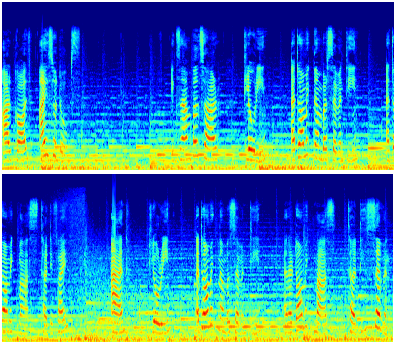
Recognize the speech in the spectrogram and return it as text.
are called isotopes. Examples are chlorine, atomic number 17, atomic mass 35, and chlorine, atomic number 17, and atomic mass 37.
